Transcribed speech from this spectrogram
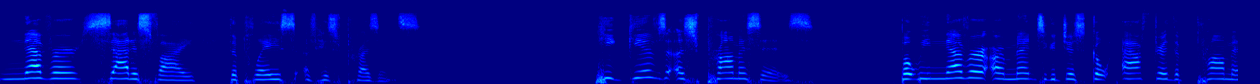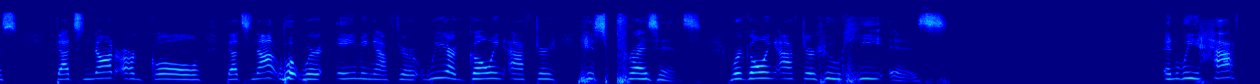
never satisfy the place of his presence. He gives us promises, but we never are meant to just go after the promise. That's not our goal. That's not what we're aiming after. We are going after his presence. We're going after who he is. And we have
